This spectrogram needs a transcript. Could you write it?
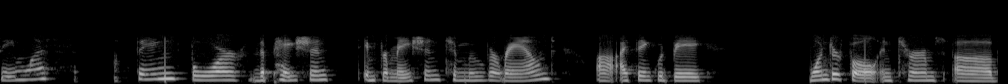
seamless thing for the patient information to move around, uh, I think would be wonderful in terms of,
